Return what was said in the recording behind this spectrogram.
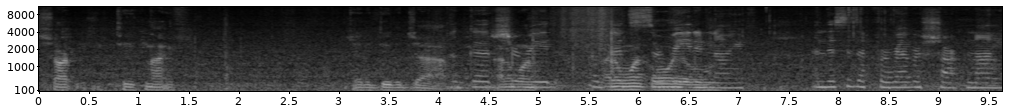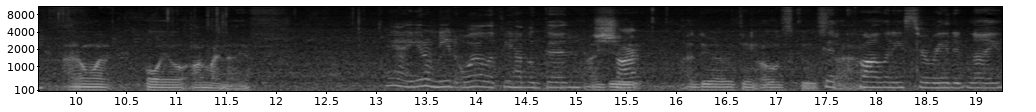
sharp teeth knife it'll do the job A good I don't want- serrated, I a don't good want serrated oil. knife. And this is a forever sharp knife. I don't want oil on my knife Yeah, you don't need oil if you have a good, I sharp, do I do everything old school good style quality serrated knife.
